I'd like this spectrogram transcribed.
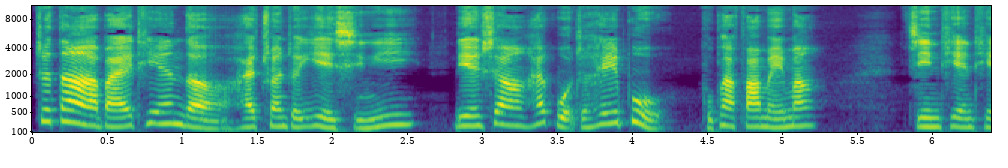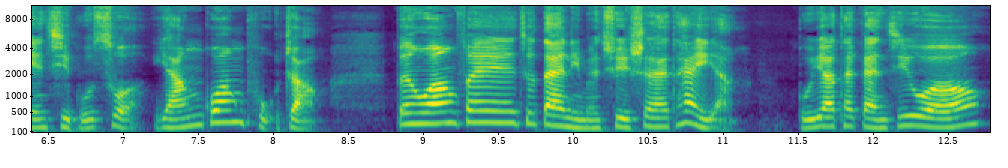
这大白天的，还穿着夜行衣，脸上还裹着黑布。”不怕发霉吗？今天天气不错，阳光普照，本王妃就带你们去晒晒太阳。不要太感激我哦！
